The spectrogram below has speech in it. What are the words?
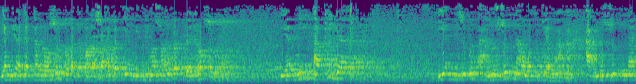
Yang diajarkan Rasul kepada para sahabat yang diterima sahabat dari Rasul. Yakni akidah yang disebut ahlus sunnah wal jamaah. Ahlus sunnah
